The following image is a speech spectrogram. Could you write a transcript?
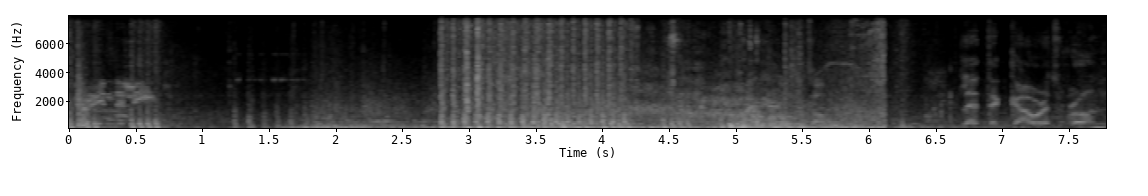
We are in the lead. Finding Molotov. Let the cowards run.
